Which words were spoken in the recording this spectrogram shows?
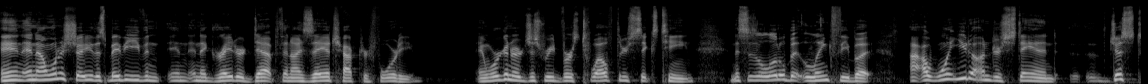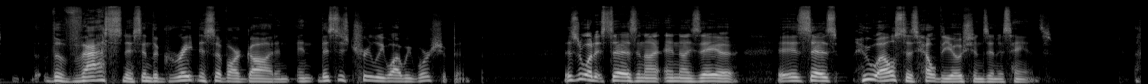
And, and I want to show you this maybe even in, in a greater depth in Isaiah chapter 40. And we're going to just read verse 12 through 16. And this is a little bit lengthy, but I want you to understand just the vastness and the greatness of our God. And, and this is truly why we worship him. This is what it says in, in Isaiah. It says, Who else has held the oceans in his hands?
